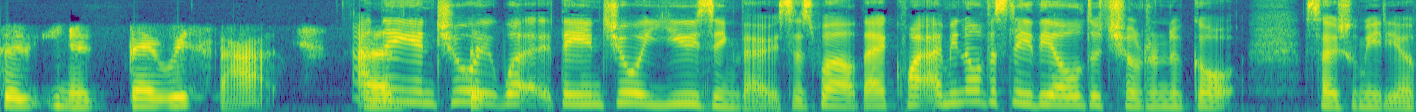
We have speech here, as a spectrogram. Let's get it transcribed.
so you know there is that. And um, they enjoy what they enjoy using those as well. They're quite. I mean, obviously the older children have got social media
